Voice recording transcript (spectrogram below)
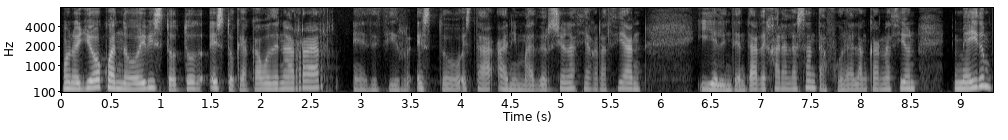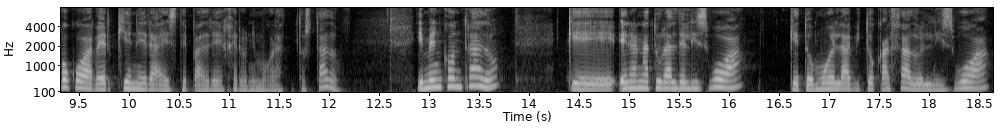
Bueno, yo cuando he visto todo esto que acabo de narrar, es decir, esto, esta animadversión hacia Gracián y el intentar dejar a la santa fuera de la encarnación, me he ido un poco a ver quién era este padre Jerónimo Tostado. Y me he encontrado que era natural de Lisboa, que tomó el hábito calzado en Lisboa,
